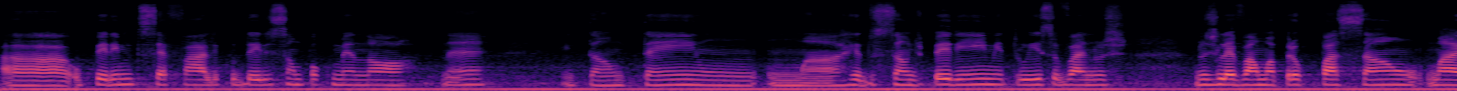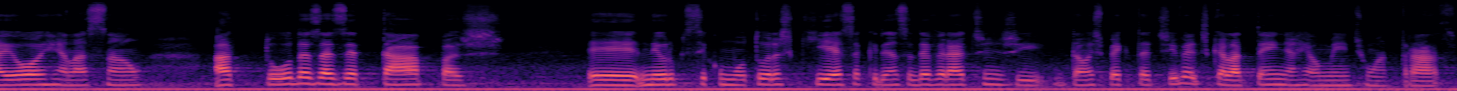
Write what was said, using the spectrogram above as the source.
a, o perímetro cefálico deles são um pouco menor, né? Então tem um, uma redução de perímetro, isso vai nos, nos levar a uma preocupação maior em relação a todas as etapas é, neuropsicomotoras que essa criança deverá atingir. Então a expectativa é de que ela tenha realmente um atraso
